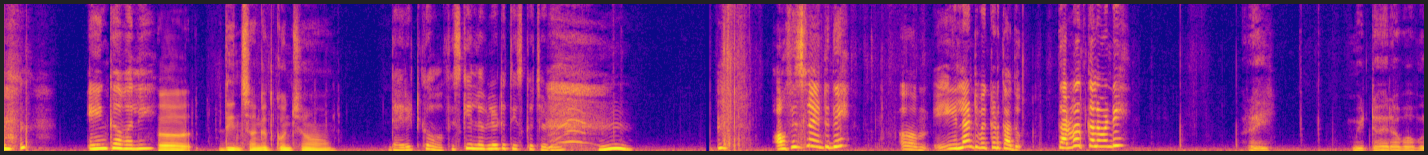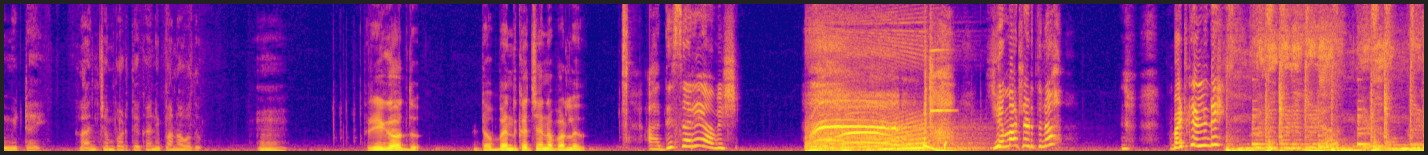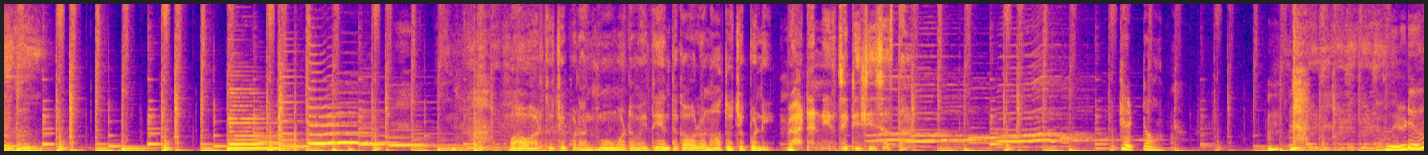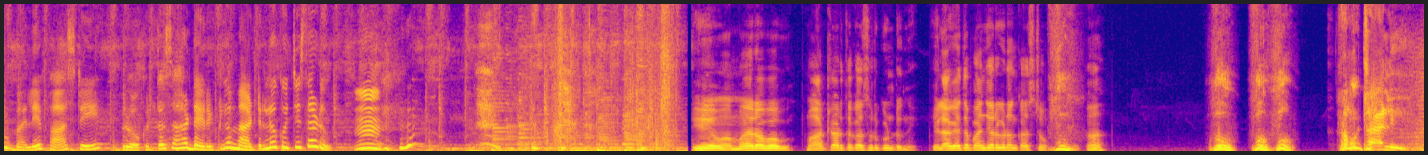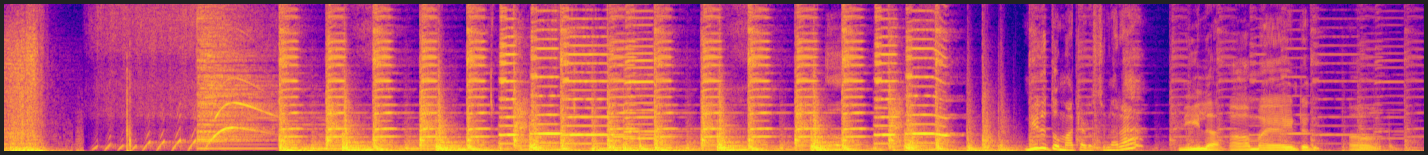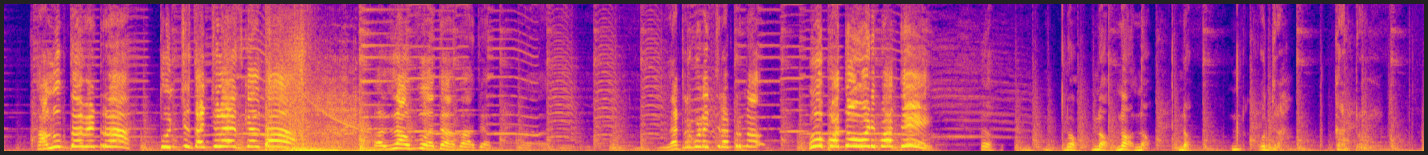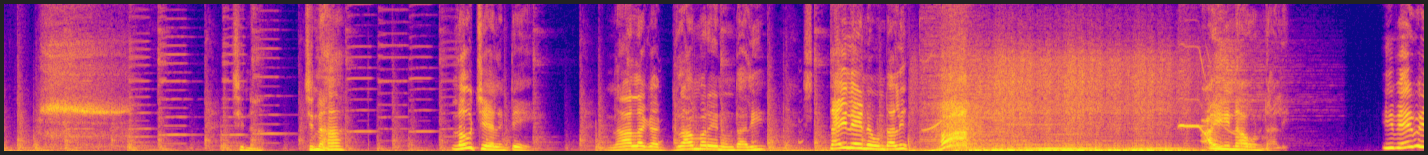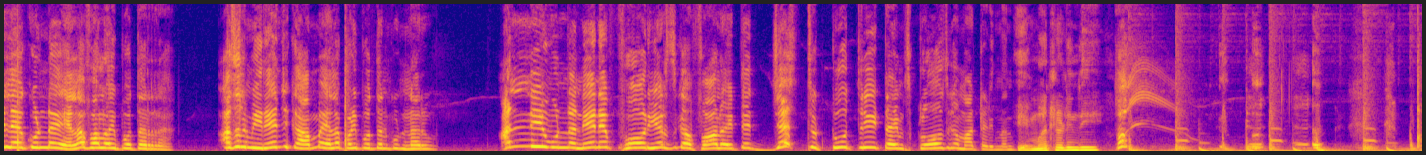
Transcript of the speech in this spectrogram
ఏం కావాలి? ఆ, దీని సంగతి కొంచెం డైరెక్ట్గా ఆఫీస్కి లవ్ లెటర్ తీసుకొచ్చాడు. హ్మ్. ఆఫీస్లో ఏంటిది? ఇలాంటివి ఎక్కడ కాదు. తర్వాత కలవండి. రేయ్ మిఠాయి రా బాబు మిఠాయి. లంచం పడితే కానీ పని అవ్వదు. ఉమ్. ఫ్రీగా వద్దు. డబ్బు ఎంత ఖర్చైనా పర్లేదు. అది సరే ఆ విషయం ఏం మాట్లాడుతున్నావు బయటకు చెప్పడానికి మొహమాటం అయితే ఎంత కావాలో నాతో చెప్పండి. వేటని నేను సెటిల్ చేసేస్తా. గెట్ అవుట్ గురుడు భలే ఫాస్టే బ్రోకర్తో సహా డైరెక్ట్గా మ్యాటర్లోకి వచ్చేసాడు. ఏం అమ్మాయిరా బాబు? మాట్లాడితే కసురుకుంటుంది. ఇలాగైతే పని జరగడం కష్టం? రౌండ్ ట్రాలీ నీళ్ళతో మాట్లాడుస్తున్నారా? నీలా? ఆ అమ్మాయి ఏంటది ఆ, తలుపుతా వెంట్రా తుంచి సంచులో వేసుకెళ్తా. లవ్ అదే అదే అదే. లెటర్ కూడా ఇచ్చినట్టున్నావు. ఓ పద్దు ఓడిపోద్ది. No no no no no. వద్దురా కంట్రోల్. చిన్న చిన్న లవ్ చేయాలంటే నాలాగా గ్లామర్ అయిన ఉండాలి స్టైల్ అయినా ఉండాలి! అయినా ఉండాలి. ఇవేమీ లేకుండా ఎలా ఫాలో అయిపోతారా అసలు మీ రేంజ్కి ఆ అమ్మాయి ఎలా పడిపోద్ది అనుకుంటున్నారు? అన్నీ ఉన్న నేనే ఫోర్ ఇయర్స్గా ఫాలో అయితే జస్ట్ టూ త్రీ టైమ్స్ క్లోజ్గా మాట్లాడింది అంతే. ఏం మాట్లాడింది?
